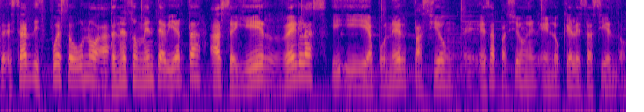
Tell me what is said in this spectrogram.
estar dispuesto uno a tener su mente abierta a seguir reglas y, a poner pasión, e, esa pasión en, en lo que él está haciendo.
